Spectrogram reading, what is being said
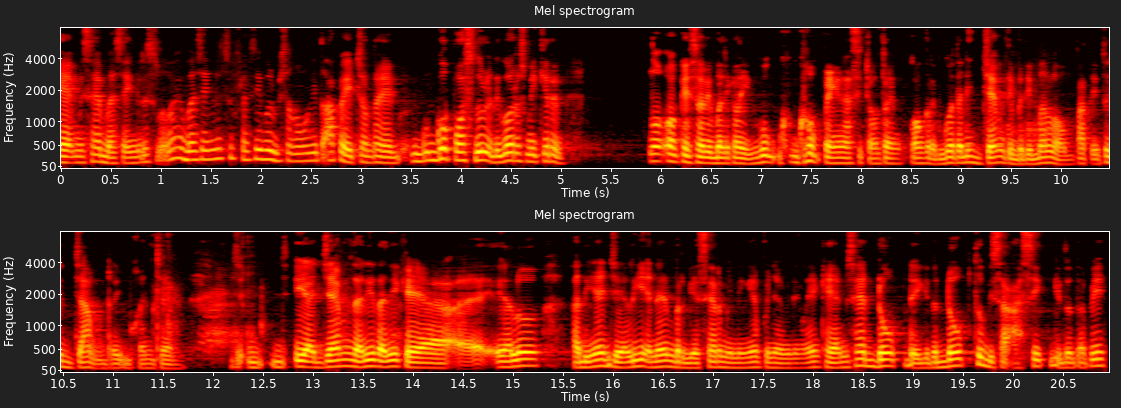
kayak misalnya bahasa Inggris lo, eh bahasa Inggris tuh fleksibel bisa ngomong gitu. Apa ya contohnya? Gue pause dulu deh gue harus mikirin. Oh, oke okay, sorry balik lagi. Gue pengen ngasih contoh yang konkret. Gue tadi jam tiba-tiba lompat itu jam dari bukan jam. Iya jam tadi tadi kayak ya lu tadinya jelly and then bergeser meaningnya punya meaning lain. Kayak misalnya dope deh gitu. Dope tuh bisa asik gitu tapi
